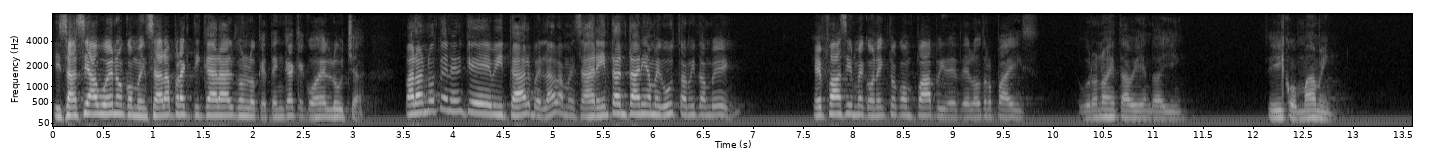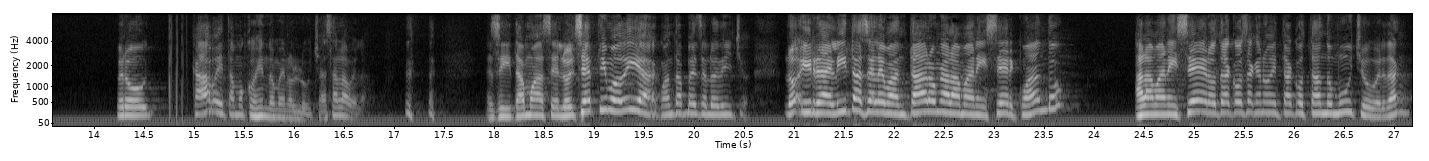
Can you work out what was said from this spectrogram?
Quizás sea bueno comenzar a practicar algo en lo que tenga que coger lucha. Para no tener que evitar, ¿verdad? La mensajería instantánea me gusta a mí también. Qué fácil me conecto con papi desde el otro país. Seguro nos está viendo allí. Sí, con mami. Pero cada vez estamos cogiendo menos lucha, esa es la verdad. Necesitamos hacerlo. El séptimo día, ¿cuántas veces lo he dicho? Los israelitas se levantaron al amanecer. ¿Cuándo? Al amanecer, otra cosa que nos está costando mucho, ¿verdad?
